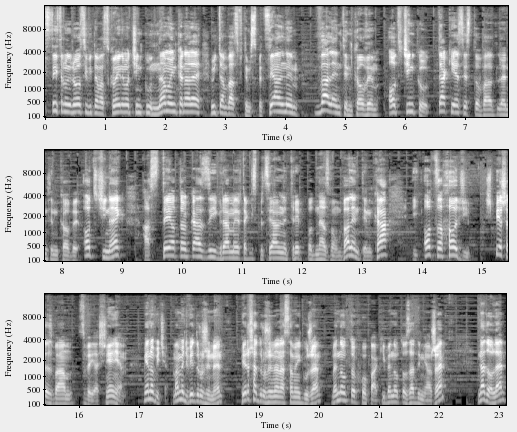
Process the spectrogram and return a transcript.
z tej strony Rosji, witam was w kolejnym odcinku na moim kanale. Witam was w tym specjalnym, walentynkowym odcinku. Tak jest, jest to walentynkowy odcinek, a z tej oto okazji gramy w taki specjalny tryb pod nazwą Walentynka. I o co chodzi? Śpieszę z wam z wyjaśnieniem. Mianowicie, mamy dwie drużyny. Pierwsza drużyna na samej górze, będą to chłopaki, będą to zadymiarze. Na dole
